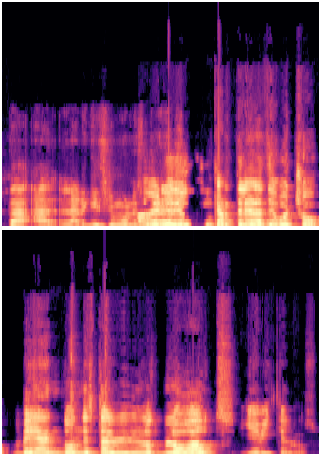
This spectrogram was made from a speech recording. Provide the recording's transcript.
Está ah, larguísimo el A ver, yo digo que en carteleras de 8, vean dónde están los blowouts y evítenlos.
